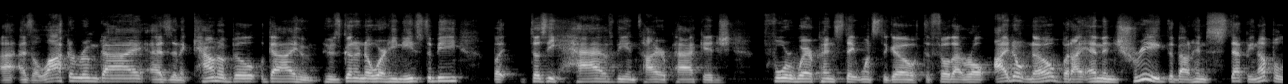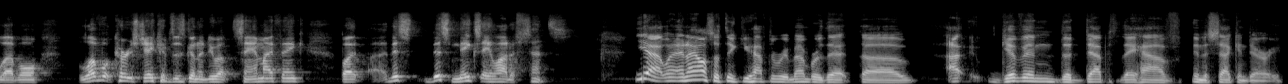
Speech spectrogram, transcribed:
uh, as a locker room guy, as an accountable guy who, who's going to know where he needs to be. But does he have the entire package for where Penn State wants to go to fill that role? I don't know, but I am intrigued about him stepping up a level. Love what Curtis Jacobs is going to do at Sam, I think, but uh, this this makes a lot of sense. Yeah, and I also think you have to remember that uh, I, given the depth they have in the secondary,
